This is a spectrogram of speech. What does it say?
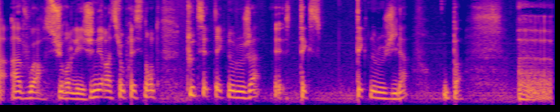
à, avoir sur les générations précédentes toute cette technologie -là, ou pas euh,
